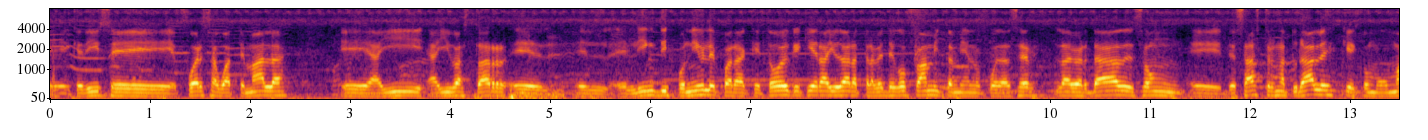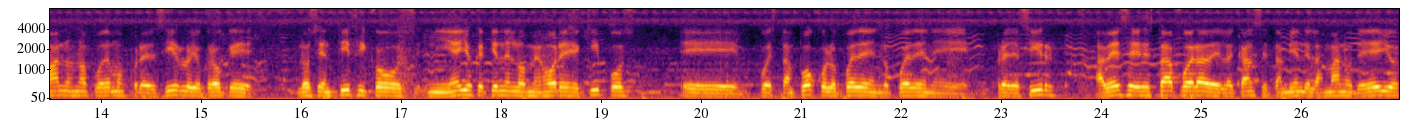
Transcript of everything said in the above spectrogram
eh, que dice Fuerza Guatemala. Eh, ahí, ahí va a estar el, link disponible para que todo el que quiera ayudar a través de GoFundMe también lo pueda hacer. La verdad son desastres naturales que como humanos no podemos predecirlo. Yo creo que los científicos, ni ellos que tienen los mejores equipos, pues tampoco lo pueden, lo pueden predecir a veces está fuera del alcance también de las manos de ellos.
